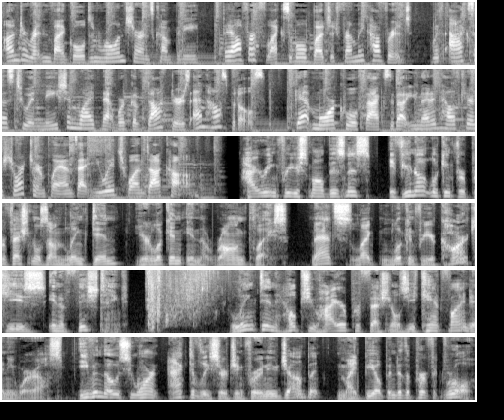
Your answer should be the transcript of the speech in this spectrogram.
Underwritten by Golden Rule Insurance Company, they offer flexible, budget friendly coverage with access to a nationwide network of doctors and hospitals. Get more cool facts about United Healthcare short term plans at uh1.com. Hiring for your small business? If you're not looking for professionals on LinkedIn, you're looking in the wrong place. That's like looking for your car keys in a fish tank. LinkedIn helps you hire professionals you can't find anywhere else, even those who aren't actively searching for a new job but might be open to the perfect role.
